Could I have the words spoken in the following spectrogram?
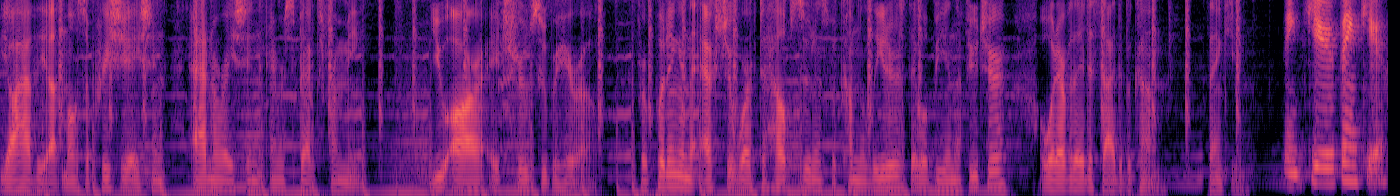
Y'all have the utmost appreciation, admiration, and respect from me. You are a true superhero for putting in the extra work to help students become the leaders they will be in the future or whatever they decide to become. Thank you. Thank you. Thank you.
